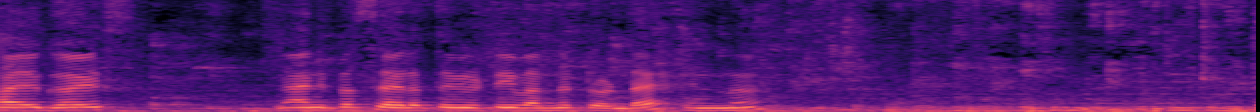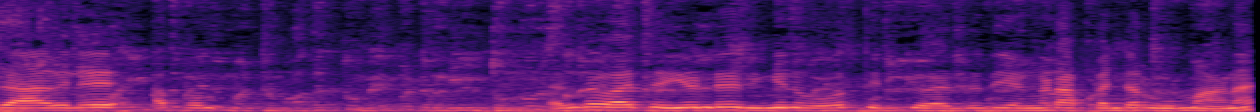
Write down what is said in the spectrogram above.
ഹായ് ഗൈസ് ഞാനിപ്പോൾ സേലത്ത് വീട്ടിൽ വന്നിട്ടുണ്ട്. ഇന്ന് രാവിലെ അപ്പം എന്തുവാ ചെയ്യേണ്ടത്? ഇങ്ങനെ ഓർത്തിരിക്കുമായിരുന്നു ഇത് ഞങ്ങളുടെ അപ്പന്റെ റൂമാണ്.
